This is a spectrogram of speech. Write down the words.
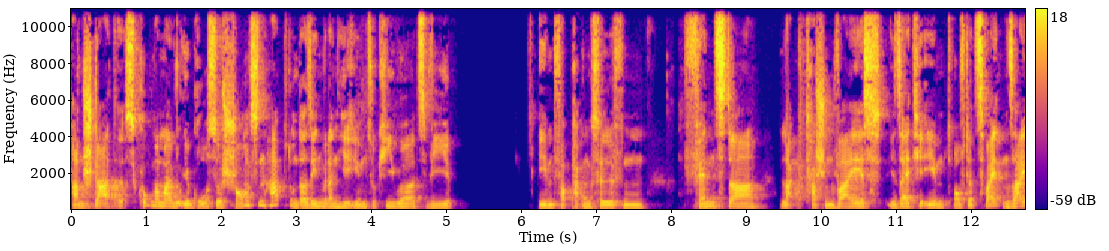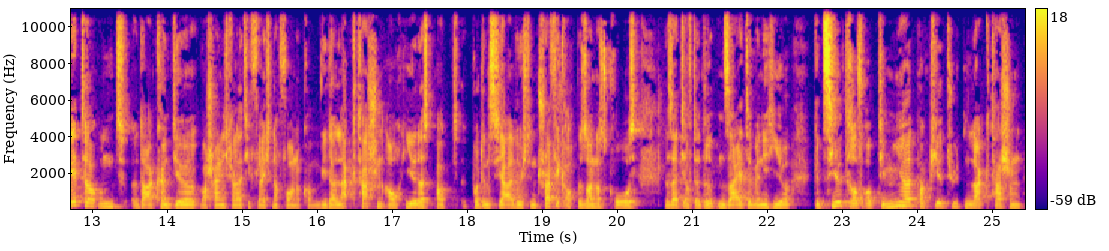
am Start ist. Gucken wir mal, wo ihr große Chancen habt. Und da sehen wir dann hier eben so Keywords wie eben Verpackungshilfen, Fenster, Lacktaschen weiß. Ihr seid hier eben auf der zweiten Seite und da könnt ihr wahrscheinlich relativ leicht nach vorne kommen. Wieder Lacktaschen, auch hier das Potenzial durch den Traffic auch besonders groß. Da seid ihr auf der dritten Seite, wenn ihr hier gezielt drauf optimiert, Papiertüten, Lacktaschen,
